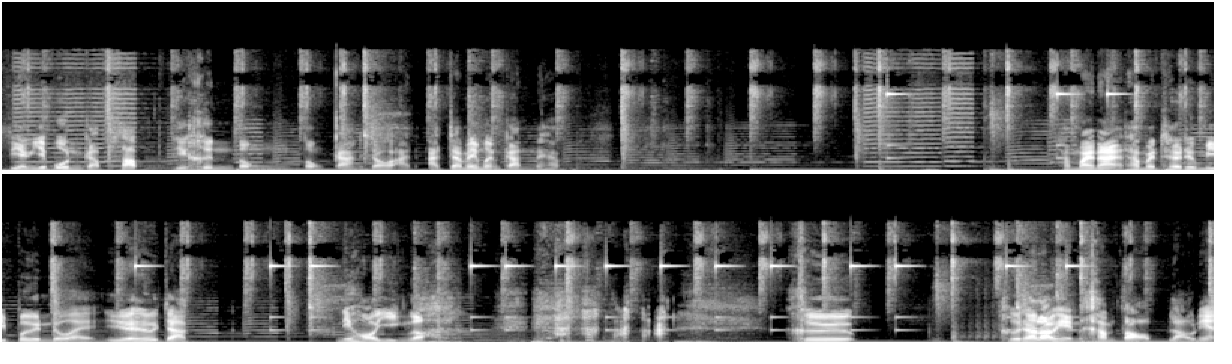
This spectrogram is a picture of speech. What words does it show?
เสียงญี่ปุ่นกับซับที่ขึ้นตรงตรงกลางจออาจอาจจะไม่เหมือนกันนะครับทำไมนายทำไมเธอถึงมีปืนด้วยอีได้รู้จัก นี่หอยิงเหรอ คือ คือถ้าเราเห็นคำตอบเหล่านี้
